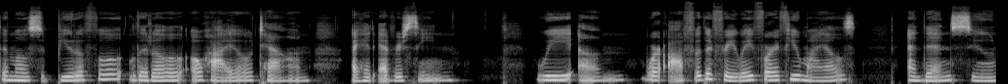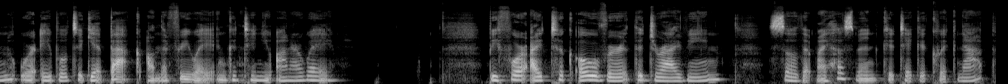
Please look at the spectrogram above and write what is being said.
the most beautiful little Ohio town I had ever seen we um, were off of the freeway for a few miles and then soon were able to get back on the freeway and continue on our way. Before I took over the driving so that my husband could take a quick nap,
